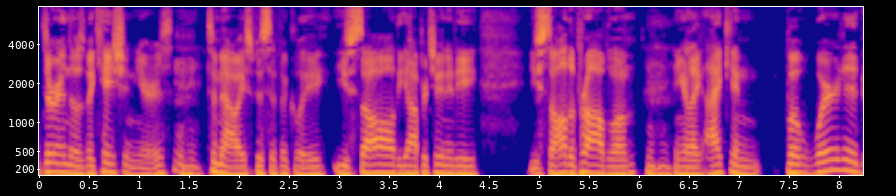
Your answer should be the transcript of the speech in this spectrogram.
during those vacation years Mhm. to Maui specifically, you saw the opportunity, you saw the problem, Mhm. and you're like, I can. But where did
